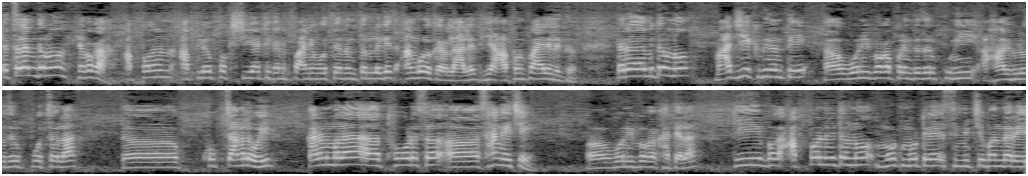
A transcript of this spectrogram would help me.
तर चला मित्रांनो हे बघा आपण आपलं पक्षी या ठिकाणी पाणी ओतल्यानंतर लगेच आंघोळ करायला आलेत हे आपण पाहिलेलं तर तर मित्रांनो माझी एक विनंती वन विभागापर्यंत जर कुणी हा व्हिडिओ जर पोचवला तर खूप चांगलं होईल. कारण मला थोडंसं सांगायचे वन विभागा खात्याला की बघा आपण मित्रांनो मोठमोठे सिमेंटचे बंधारे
